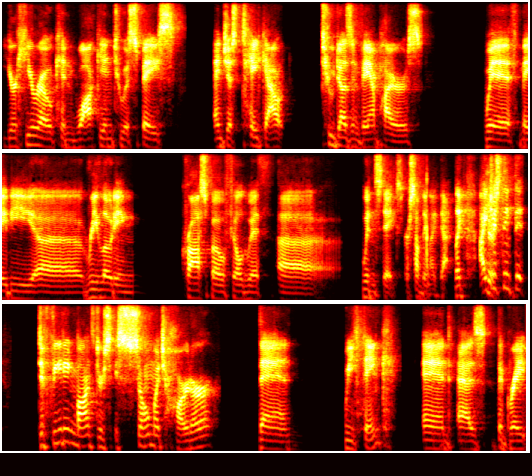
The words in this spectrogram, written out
your hero can walk into a space and just take out two dozen vampires with maybe a reloading crossbow filled with uh, wooden stakes or something like that. Like I sure. just think that defeating monsters is so much harder than we think. And as the great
